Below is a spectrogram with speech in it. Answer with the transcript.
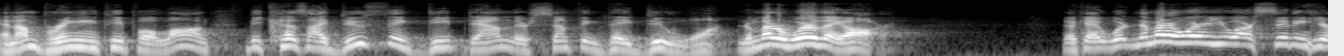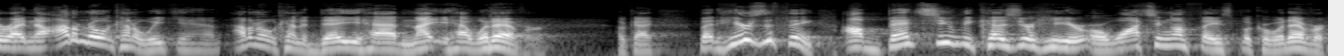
and I'm bringing people along because I do think deep down there's something they do want, no matter where they are. Okay, no matter where you are sitting here right now, I don't know what kind of week you had, I don't know what kind of day you had, night you had, whatever. Okay, but here's the thing I'll bet you because you're here or watching on Facebook or whatever,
